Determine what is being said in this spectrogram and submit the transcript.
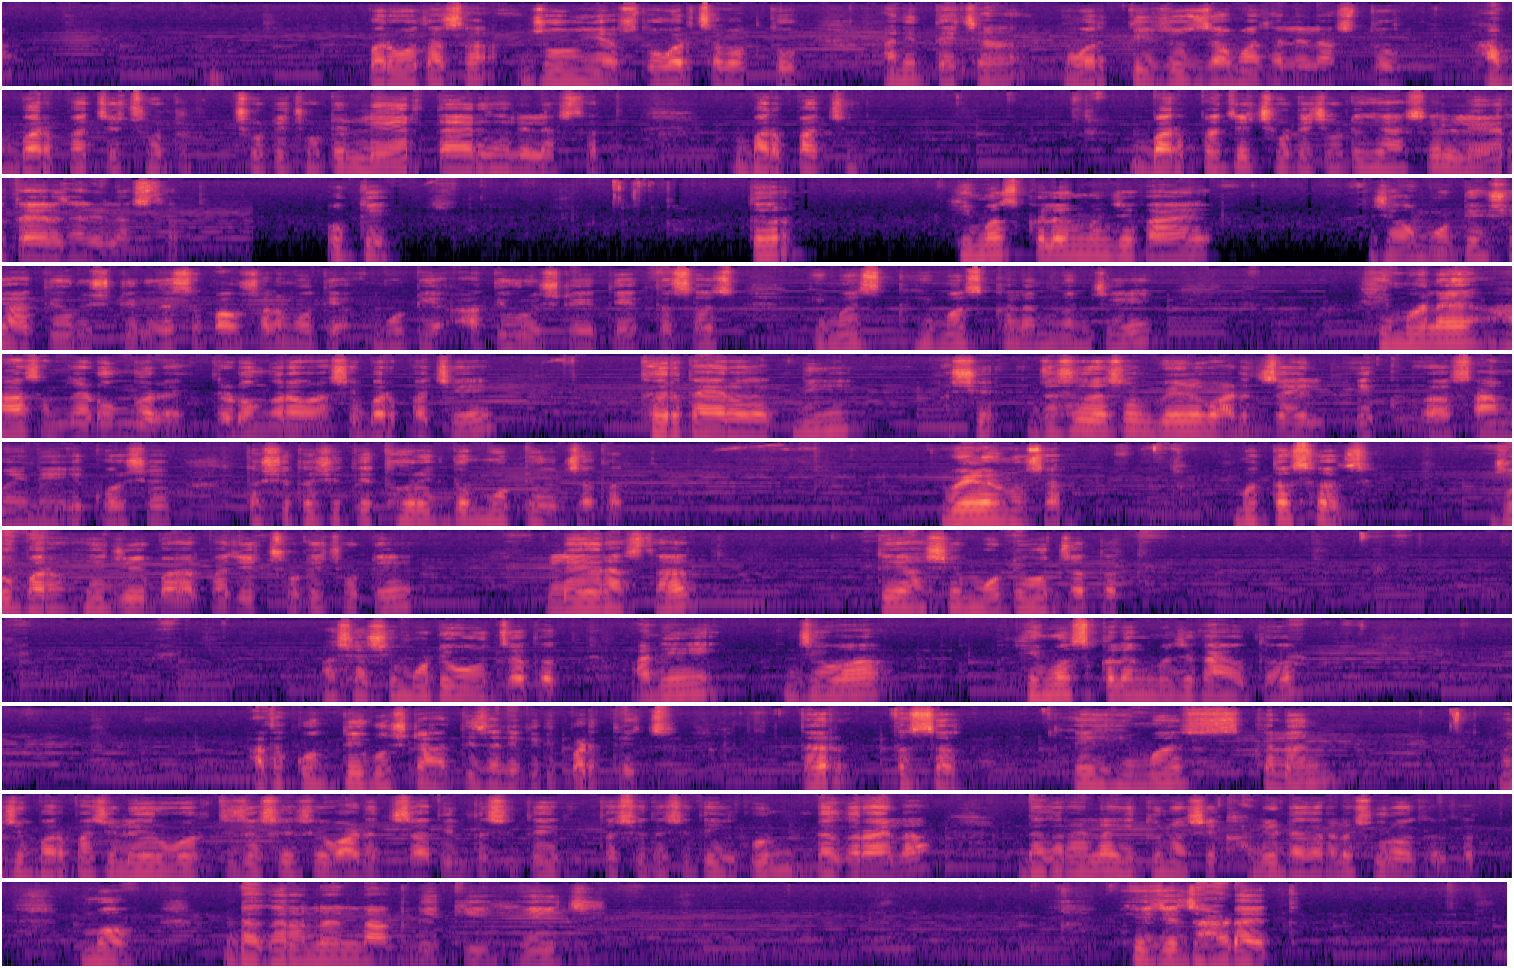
पर्वताचा जो ही असतो वरचा भाग तो. आणि त्याच्या वरती जो जमा झालेला असतो हा बर्फाचे छोटे छोटे छोटे लेअर तयार झालेले असतात. बर्फाचे. बर्फाचे छोटे छोटे हे असे लेअर तयार झालेले असतात. ओके तर हिमस्खलन म्हणजे काय? जेव्हा मोठी अशी अतिवृष्टी जसं पावसाला मोठी मोठी अतिवृष्टी येते तसंच हिमस् हिमस्खलन म्हणजे हिमालय हा समजा डोंगर आहे त्या डोंगरावर असे बर्फाचे थर तयार होतात. आणि असे जसं जसं वेळ वाढत जाईल एक सहा महिने एक वर्ष तसे तसे ते थर एकदम मोठे होत जातात. वेळेनुसार. मग तसंच जो बर्फ हे जे बर्फाचे छोटे छोटे लेयर असतात ते असे मोठे होत जातात. असे असे मोठे होत जातात. आणि जेव्हा हिमस्खलन म्हणजे काय होतं? आता कोणतीही गोष्ट हाती झाली की ती पडतेच. तर तसं हे हिमस्खलन म्हणजे बर्फाचे लेअर वरती जसे जसे वाढत जातील तसे ते तसे तसे ते इकडून डगरायला डगरायला इथून असे खाली डगरायला सुरुवात होतात. मग डगरायला लागले की हे जे- हे जे झाड आहेत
